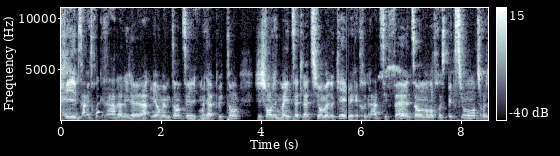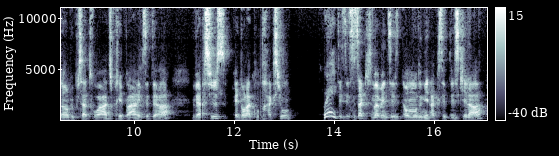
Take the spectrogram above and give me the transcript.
crime, ça rétrograde, là, là, là, là, mais en même temps, tu sais, moi, il y a peu de temps, j'ai changé de mindset là-dessus, en mode, ok, mais rétrograde, c'est fun, c'est un moment d'introspection, tu reviens un peu plus à toi, tu prépares, etc., versus être dans la contraction. Oui. C'est ça qui m'amène, c'est à un moment donné, accepter ce qui est là,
